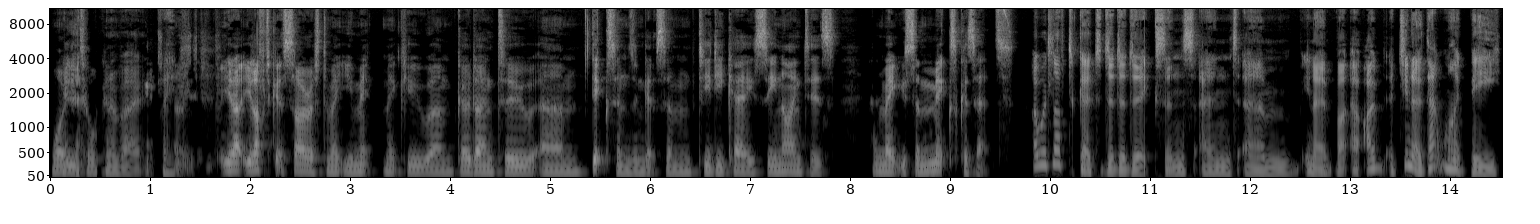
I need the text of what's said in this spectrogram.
What are you talking about? Exactly. Uh, you'll have to get Cyrus to make you make you um, go down to um, Dixon's and get some TDK C90s and make you some mix cassettes. I would love to go to the Dixon's and um, you know, but I, do you know that might be.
